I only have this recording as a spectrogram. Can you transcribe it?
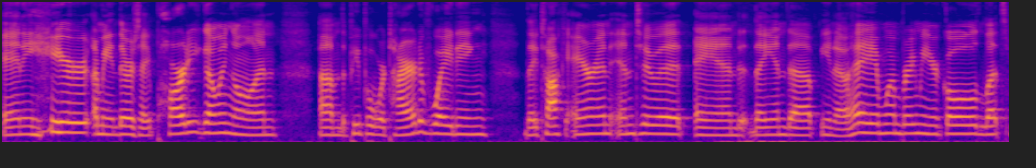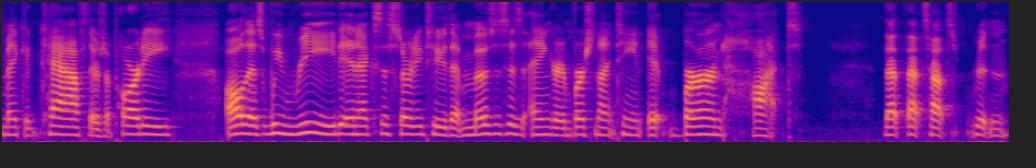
and he hears, I mean, there's a party going on. Um, the people were tired of waiting. They talk Aaron into it, and they end up, you know, hey, everyone, bring me your gold. Let's make a calf. There's a party. All this. We read in Exodus 32 that Moses' anger in verse 19, it burned hot. That that's how it's written.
